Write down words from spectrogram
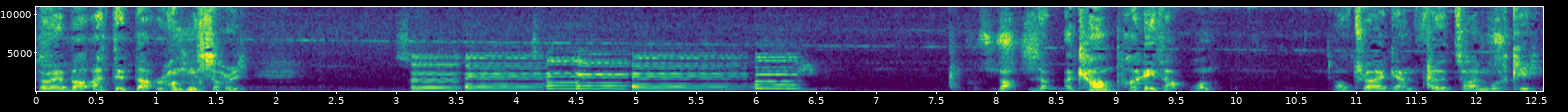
Sorry about I did that wrong, sorry. No, I can't play that one. I'll try again, third time lucky.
